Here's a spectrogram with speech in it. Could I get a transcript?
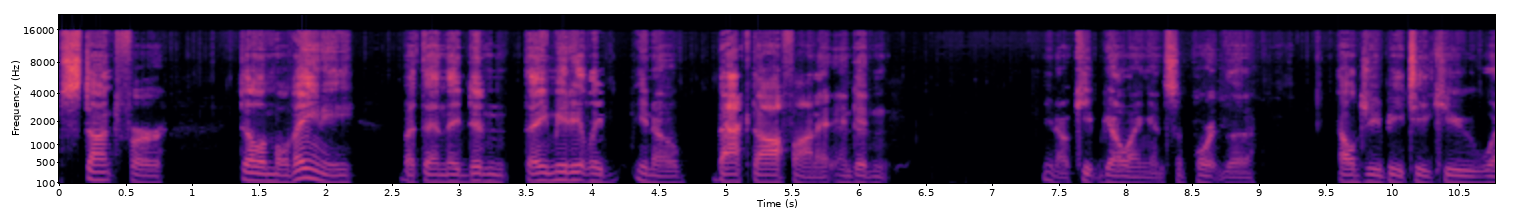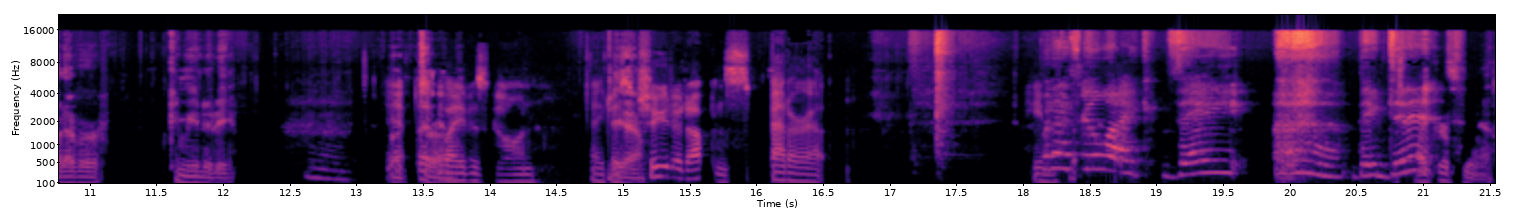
stunt for Dylan Mulvaney, but then they didn't. They immediately you know backed off on it and didn't you know keep going and support the LGBTQ whatever community. Mm. Yep, that uh, wave is gone. They just yeah. chewed it up and spat her out. Him. But I feel like they they didn't Like your penis.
